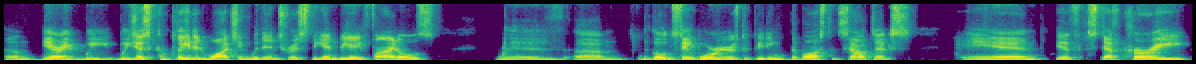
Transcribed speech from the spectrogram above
Um, Gary, we we just completed watching with interest the NBA Finals with um, the Golden State Warriors defeating the Boston Celtics. And if Steph Curry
